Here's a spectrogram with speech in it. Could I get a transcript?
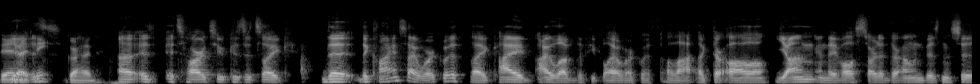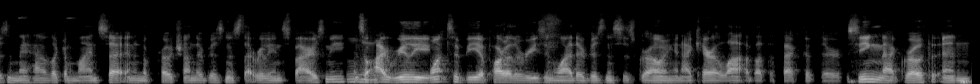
then Yeah, I think go ahead. Uh, it, it's hard too because it's like the the clients I work with, like I I love the people I work with a lot. Like they're all young and they've all started their own businesses and they have like a mindset and an approach on their business that really inspires me. And so Mhm. I really want to be a part of the reason why their business is growing. And I care a lot about the fact that they're seeing that growth and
